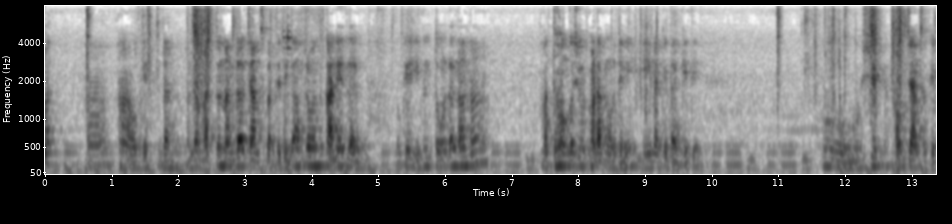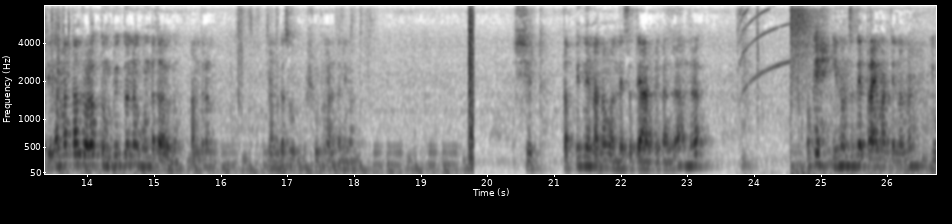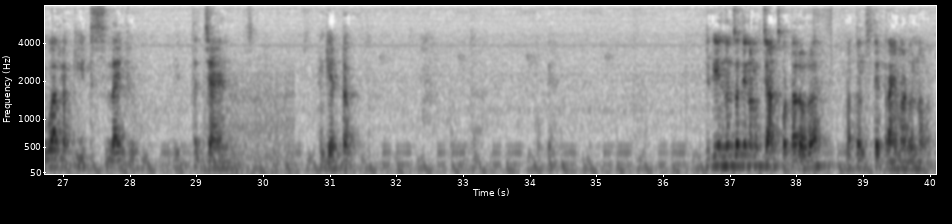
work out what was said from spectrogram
ಮತ್ತು ಹಾಂ, ಓಕೆ, ಡನ್. ಅಂದ್ರೆ ಮತ್ತು ನಂದ ಚಾನ್ಸ್ ಬರ್ತೈತಿ ಈಗ. ಅಂದ್ರೆ ಒಂದು ಖಾಲಿ ಐತ್ಲ ಓಕೆ ಇದನ್ನ ತೊಗೊಂಡು ನಾನು ಮತ್ತೆ ಹಂಗ ಶೂಟ್ ಮಾಡಕ್ಕೆ ನೋಡ್ತೀನಿ. ಏನಾಕೈತೆ ಆಕೈತಿ. ಓ ಶಿಟ್ ಅವ್ನ ಚಾನ್ಸ್ ಆಕೈತಿ ಈಗ ಮತ್ತು ಅದ್ರೊಳಗೆ ತುಂಬಿದ್ದು ನಾ ಗುಂಡದಾವ ಈಗ ಅಂದ್ರೆ ನನ್ಗೆ ಶೂಟ್ ಶೂಟ್ ಮಾಡ್ತಾನೆ ಈಗ ಶಿಟ್ ತಪ್ಪಿದ್ನಿ ನಾನು ಒಂದೇ ಸತಿ ಆಡ್ಬೇಕಾದ್ರೆ ಅಂದ್ರೆ ಓಕೆ ಇನ್ನೊಂದು ಸತಿ ಟ್ರೈ ಮಾಡ್ತೀನಿ ನಾನು. You are lucky it's life you with the joint get up okay ಈಗ ಇನ್ನೊಂದು ಸತಿ ನಮಗೆ ಚಾನ್ಸ್ ಕೊಟ್ಟಾರ ಅವ್ರ? ಮತ್ತೊಂದು ಸತಿ ಟ್ರೈ ಮಾಡೋಣ ನಾವು.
